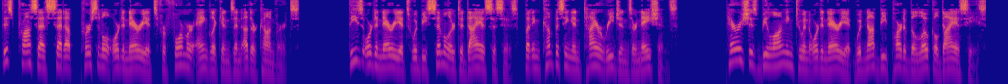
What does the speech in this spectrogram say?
This process set up personal ordinariates for former Anglicans and other converts. These ordinariates would be similar to dioceses, but encompassing entire regions or nations. Parishes belonging to an ordinariate would not be part of the local diocese.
